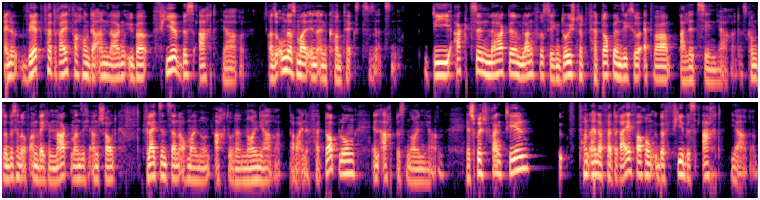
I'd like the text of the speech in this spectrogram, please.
Eine Wertverdreifachung der Anlagen über vier bis acht Jahre. Also um das mal in einen Kontext zu setzen. Die Aktienmärkte im langfristigen Durchschnitt verdoppeln sich so etwa alle zehn Jahre. Das kommt so ein bisschen darauf an, welchen Markt man sich anschaut. Vielleicht sind es dann auch mal nur acht oder neun Jahre. Aber eine Verdopplung in acht bis neun Jahren. Jetzt spricht Frank Thelen von einer Verdreifachung über vier bis acht Jahre.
